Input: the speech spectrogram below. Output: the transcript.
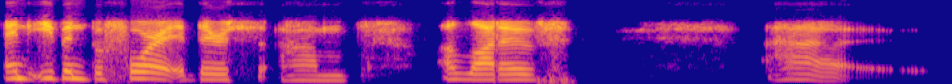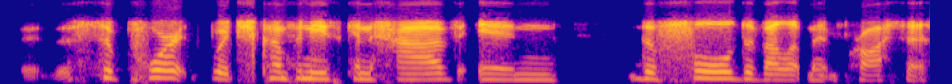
and even before it, there's um, a lot of uh, support which companies can have in the full development process.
